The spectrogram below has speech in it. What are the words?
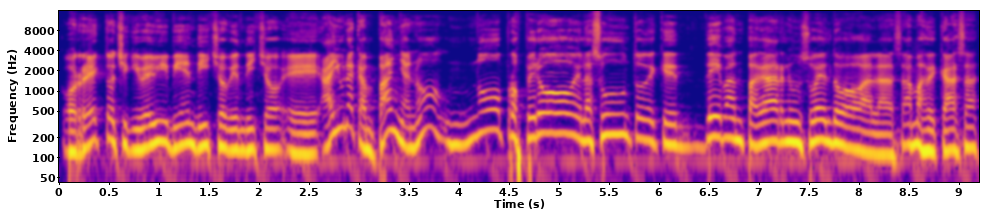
Correcto, Chiqui Baby, bien dicho, bien dicho. Eh, hay una campaña, ¿no? No prosperó el asunto de que deban pagarle un sueldo a las amas de casa.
